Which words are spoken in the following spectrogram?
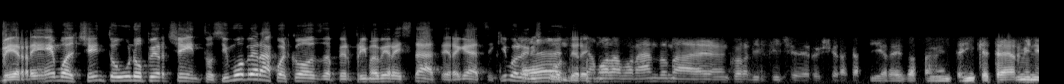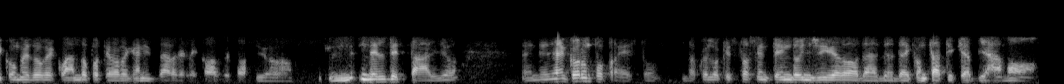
Verremo al 101%, si muoverà qualcosa per primavera-estate ragazzi? Chi vuole eh, rispondere? Stiamo lavorando ma è ancora difficile riuscire a capire esattamente in che termini, come, dove, quando poter organizzare delle cose proprio nel dettaglio. Eh, è ancora un po' presto, da quello che sto sentendo in giro, da, da, dai contatti che abbiamo,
